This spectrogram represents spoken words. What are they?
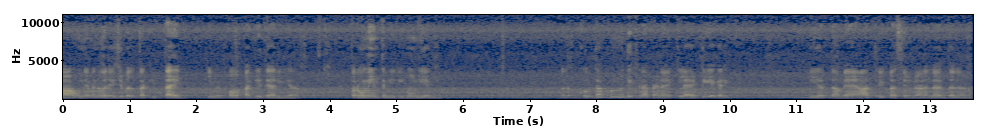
ਹਾਂ, ਉਹਨੇ ਮੈਨੂੰ ਐਲੀਜੀਬਲ ਤਾਂ ਕੀਤਾ ਹੈ ਕਿ ਮੈਂ ਫਾਰਮ ਅੱਗੇ ਤਿਆਰੀ ਕਰਾਂ। ਪਰ ਉਹ ਮਿਹਨਤ ਮੇਰੀ ਹੋਊਗੀ ਅੱਗੇ। ਖੁਦ ਦਾ ਖੁਦ ਨੂੰ ਦੇਖਣਾ ਪੈਣਾ ਹੈ। ਕਲੈਰਿਟੀ ਅਗਰ ਵੀ ਏਦਾਂ ਮੈਂ ਆਹ ਤਰੀਕਾ ਸੇ ਜਾਣਾ ਦਾ ਏਦਾਂ ਜਾਣਾ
